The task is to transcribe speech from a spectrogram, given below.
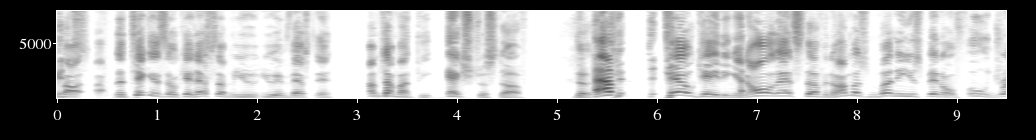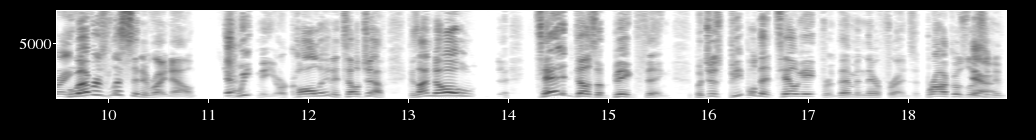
tickets. about the tickets. Okay, that's something you you invest in. I'm talking about the extra stuff, the Have- t- tailgating and all that stuff, and how much money you spend on food, drink. whoever's listening right now, Yeah. tweet me or call in and tell Jeff because I know Ted does a big thing, but just people that tailgate for them and their friends. If Broncos listening, Yeah, if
